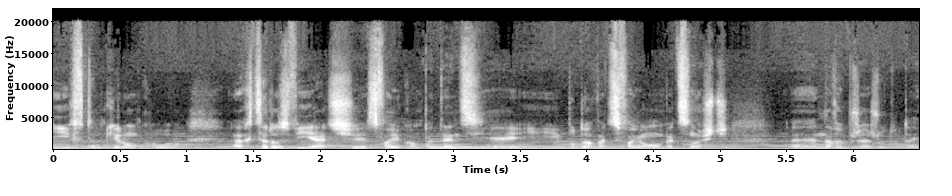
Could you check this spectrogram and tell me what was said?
i w tym kierunku e, chcę rozwijać swoje kompetencje i budować swoją obecność e, na wybrzeżu tutaj.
